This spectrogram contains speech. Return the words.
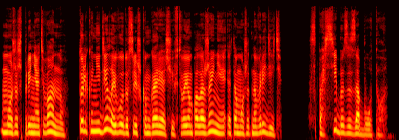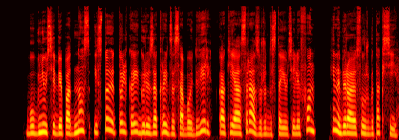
Можешь принять ванну, только не делай воду слишком горячей, в твоем положении это может навредить. Спасибо за заботу. Бубню себе под нос, и стоит только Игорю закрыть за собой дверь, как я сразу же достаю телефон и набираю службу такси.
